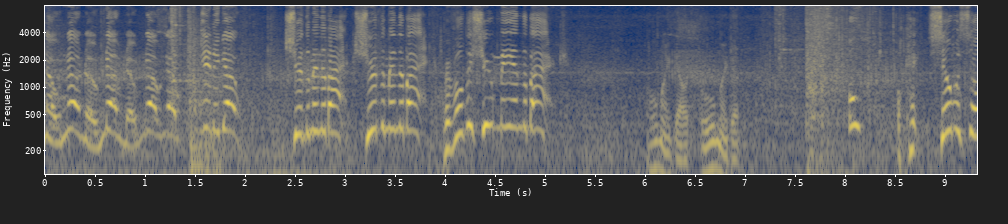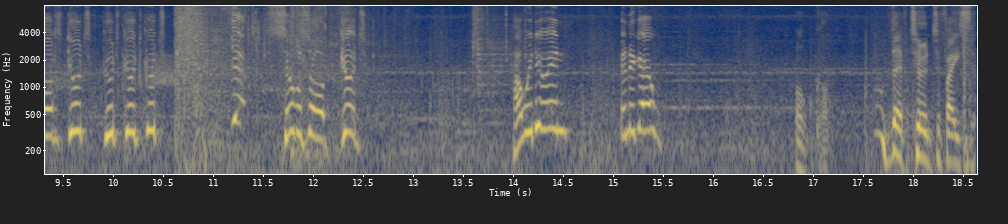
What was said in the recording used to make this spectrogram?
no, no, no, no, no, no, no! go. Shoot them in the back! Shoot them in the back! Before they shoot me in the back! Oh my god, oh my god. Oh, okay. Silver sword, good, good, good, good. Yeah, silver sword, good. How we doing? In they go. Oh god. They've turned to face.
